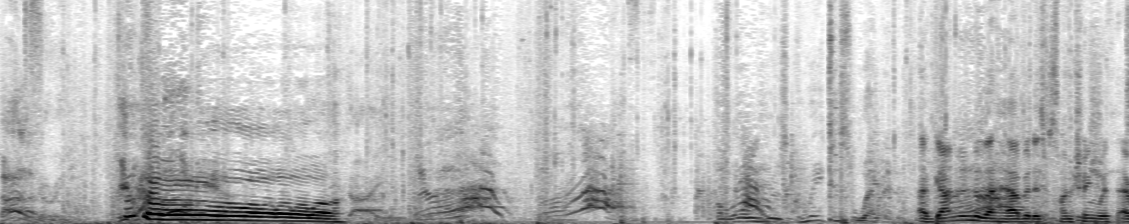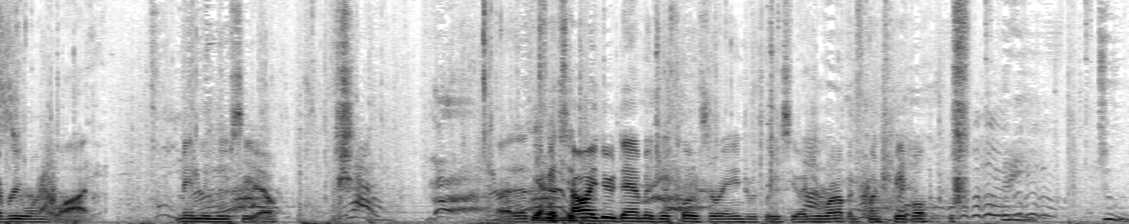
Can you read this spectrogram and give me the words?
Valkyrie. A warrior's greatest weapon. I've gotten into the habit of punching with everyone a lot. Mainly Lucio. Uh, that's Yeah, that's how. I do damage at closer range with Lucio. I just run up and punch people. Three, two,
